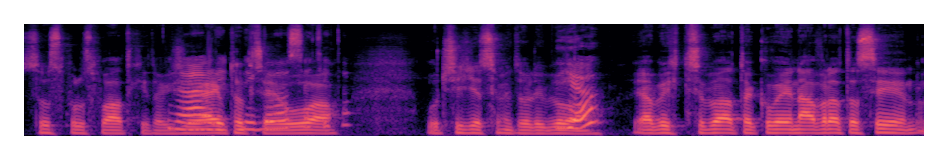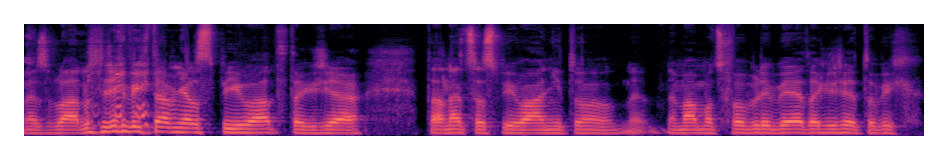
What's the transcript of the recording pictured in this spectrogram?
jsou spolu zpátky, takže No já jim to přeju a to? určitě se mi to líbilo. Jo? Já bych třeba takový návrat asi nezvládl, že bych tam měl zpívat, takže tanec a zpívání to ne, nemám moc v oblibě, takže to bych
